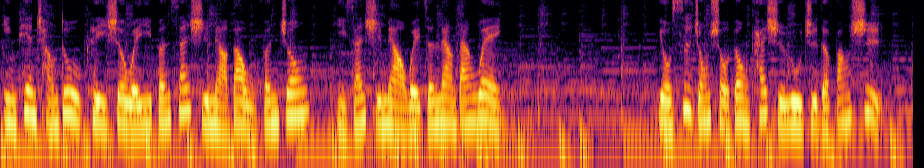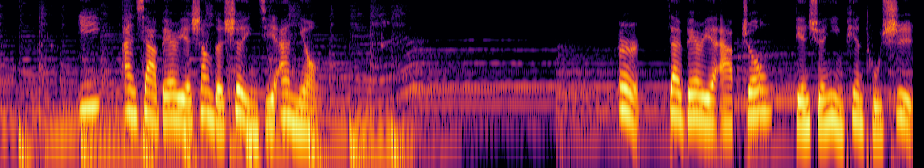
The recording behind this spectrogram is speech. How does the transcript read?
影片长度可以设为一分三十秒到五分钟，以三十秒为增量单位。有四种手动开始录制的方式：一、按下 Varia 上的摄影机按钮；二、在 Varia App 中点选影片图示；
